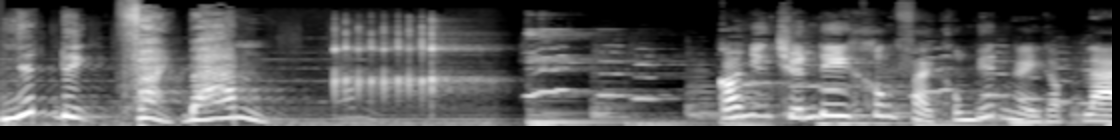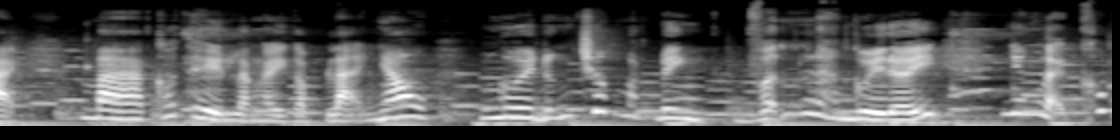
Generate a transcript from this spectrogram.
Nhất định phải ban. Có những chuyến đi không phải không biết ngày gặp lại mà có thể là ngày gặp lại nhau. Người đứng trước mặt mình vẫn là người đấy, nhưng lại không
